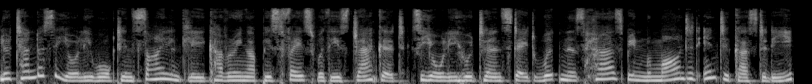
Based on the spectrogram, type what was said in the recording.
Lutando Sioli walked in silently, covering up his face with his jacket. Sioli, who turned state witness, has been remanded into custody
